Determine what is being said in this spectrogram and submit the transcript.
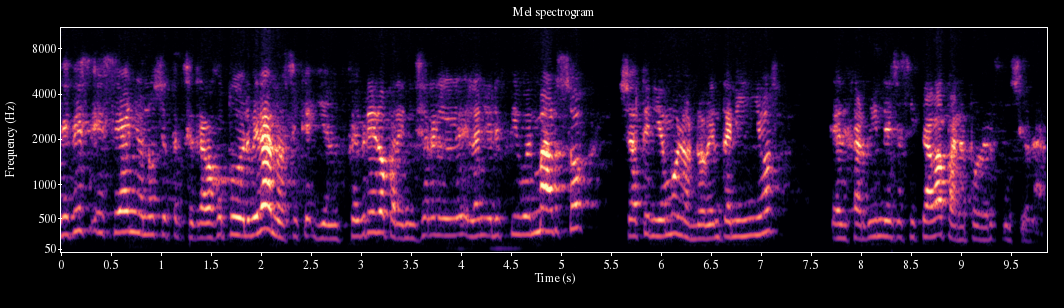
desde ese año no se, trabajó todo el verano, así que y en febrero, para iniciar el, año lectivo en marzo, ya teníamos los 90 niños que el jardín necesitaba para poder funcionar.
